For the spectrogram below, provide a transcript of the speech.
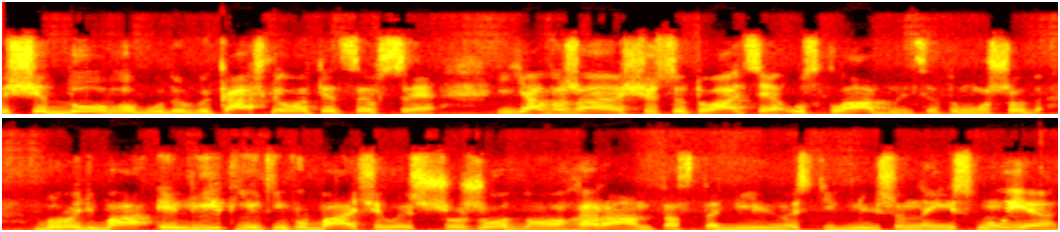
ще довго буде викашлювати це все. Я вважаю, що ситуація ускладниться, тому що боротьба еліт, які побачили, що жодного гаранта стабільності більше не існує.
